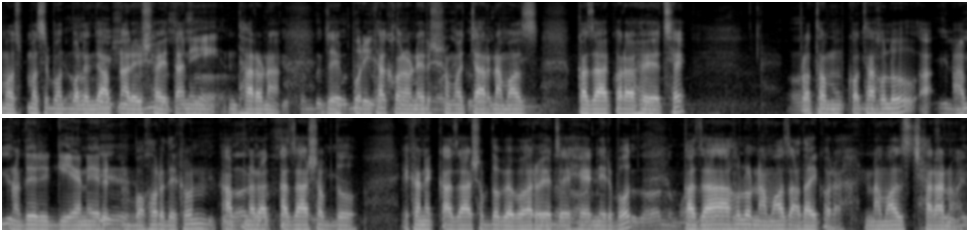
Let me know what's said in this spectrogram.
মস- মসিমত বলেন যে আপনার এই শয়তানি ধারণা যে পরীক্ষা খননের সময় চার নামাজ কাজা করা হয়েছে। প্রথম কথা হলো আপনাদের জ্ঞানের বহর দেখুন আপনারা কাজা শব্দ এখানে কাজা শব্দ ব্যবহার হয়েছে হে নির্বোধ কাজা হলো নামাজ আদায় করা নামাজ ছাড়া নয়।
